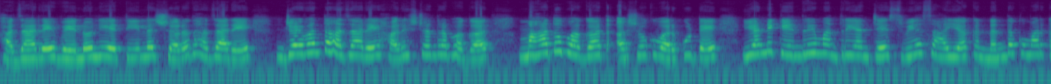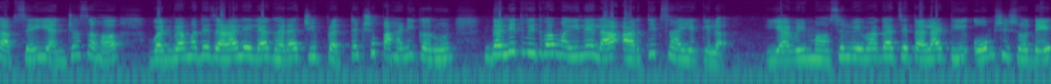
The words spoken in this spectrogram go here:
हजारे वेलोली येथील शरद हजारे जयवंत हजारे हरिश्चंद्र भगत महादू भगत अशोक वरकुटे यांनी केंद्रीय मंत्री यांचे स्वीय सहाय्यक नंदकुमार कापसे यांच्यासह वनव्यामध्ये जळालेल्या घराची प्रत्यक्ष पाहणी करून दलित विधवा महिलेला आर्थिक सहाय्य केलं. यावेळी महसूल विभागाचे तलाठी ओम शिसोदे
